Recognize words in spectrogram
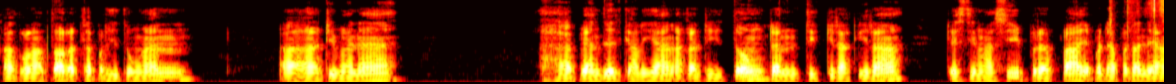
kalkulator adalah perhitungan uh, di mana HP Android kalian akan dihitung dan dikira-kira estimasi berapa pendapatan yang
